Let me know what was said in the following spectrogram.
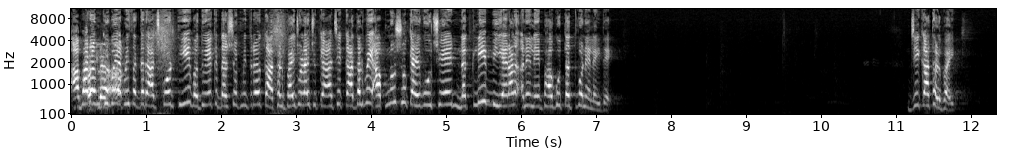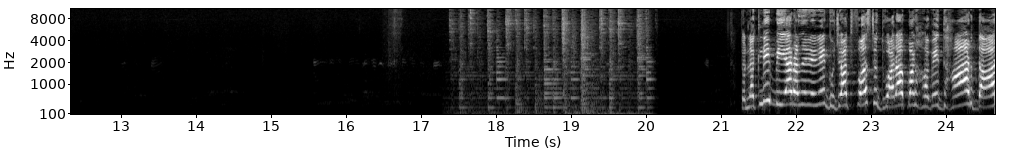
આભાર અંકુભાઈ આપણી સાથે રાજકોટથી વધુ એક દર્શક મિત્ર કાથડભાઈ જોડાઈ ચુક્યા છે. કાથડભાઈ આપનું શું કહેવું છે? નકલી બિયારણ અને લેભાગુ તત્વોને દે જી કાથડભાઈ તો નકલી બિયારણને લઈને ગુજરાત ફર્સ્ટ દ્વારા પણ હવે ધારદાર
